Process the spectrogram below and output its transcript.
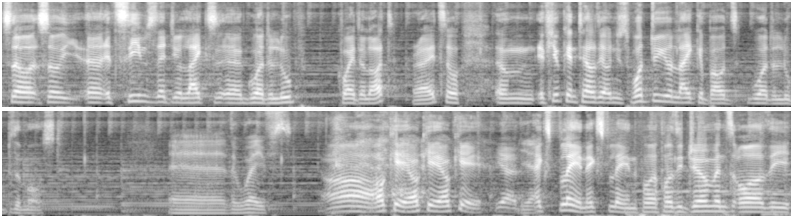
So so uh, it seems that you like uh, Guadeloupe quite a lot, right? So um, if you can tell the audience, what do you like about Guadeloupe the most? Uh, the waves. Oh, okay, okay, okay. Yeah, Yeah. explain, explain for, for the Germans or the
